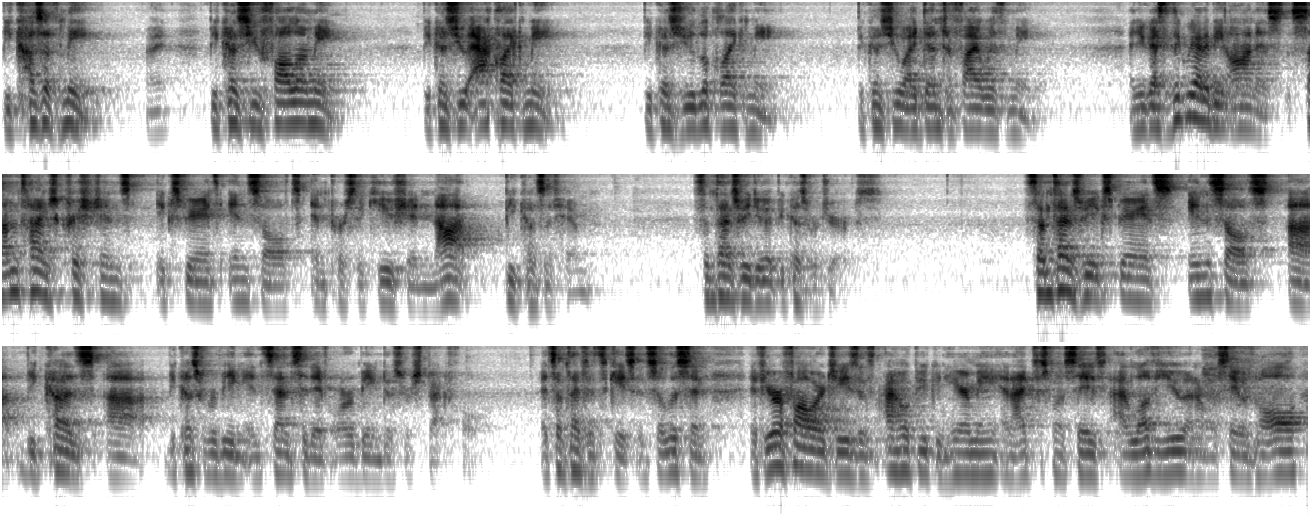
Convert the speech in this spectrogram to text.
Because of me, right? Because you follow me, because you act like me, because you look like me, because you identify with me. And you guys, I think we got to be honest. Sometimes Christians experience insults and persecution not because of him. Sometimes we do it because we're jerks. Sometimes we experience insults uh, because, uh, because we're being insensitive or being disrespectful. And sometimes it's the case. And so, listen, if you're a follower of Jesus, I hope you can hear me. And I just want to say this I love you, and I want to say with all,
